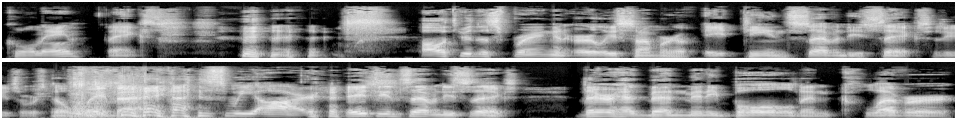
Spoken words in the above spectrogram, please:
Cool name? Thanks. All through the spring and early summer of 1876, so we're still way back. yes, we are. 1876, there had been many bold and clever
